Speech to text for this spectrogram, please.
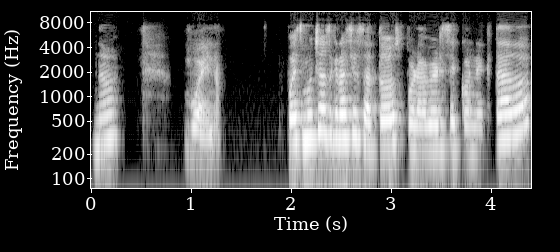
¿No? Bueno, pues muchas gracias a todos por haberse conectado.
